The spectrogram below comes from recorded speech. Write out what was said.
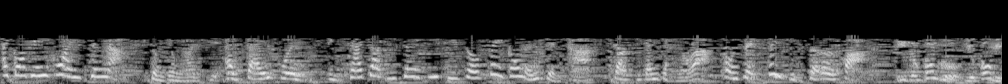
爱赶紧去看医生啦。重要的是爱结婚，并且叫医生及时做肺功能检查，长时间加油啊，控制肺堵塞恶化。以上广告由国民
